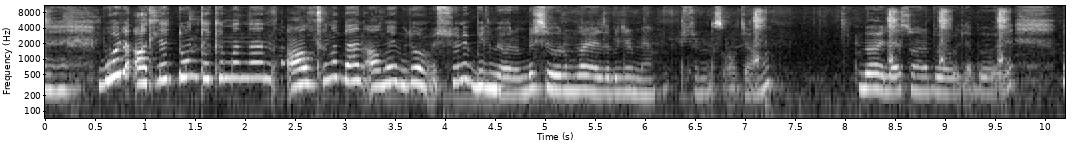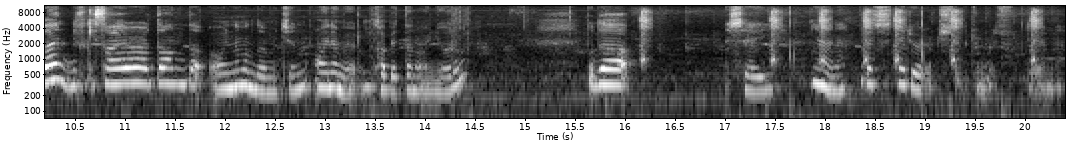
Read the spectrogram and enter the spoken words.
Ee, bu arada atlet don takımının altını ben almayı biliyorum. Üstünü bilmiyorum. Birisi yorumlar yazabilir mi? Üstünü nasıl alacağımı. Böyle sonra böyle böyle. Ben bilgisayardan da oynamadığım için oynamıyorum. Tabletten oynuyorum. Bu da şey yani gösteriyorum işte bütün resimlerimi.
